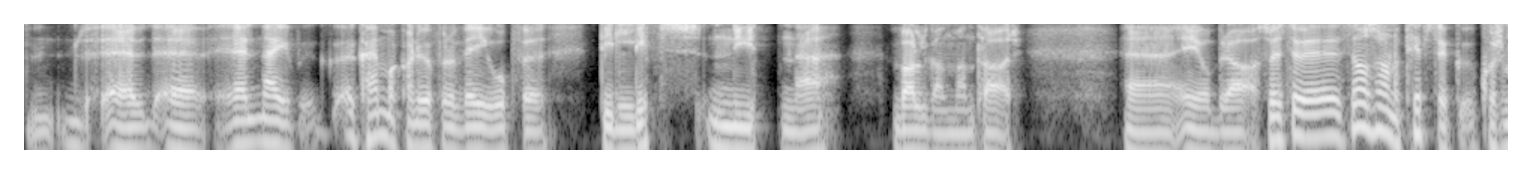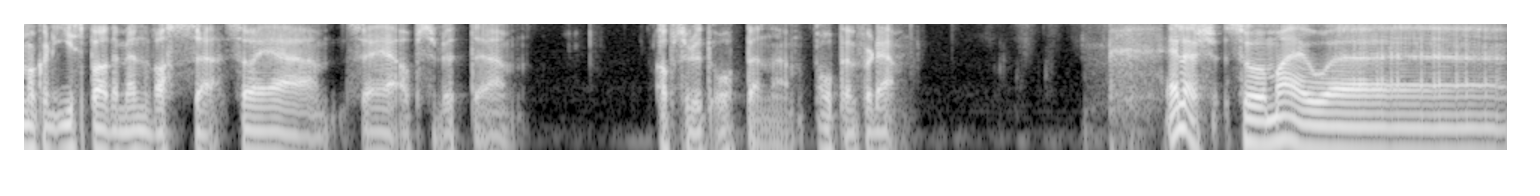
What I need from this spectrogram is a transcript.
nei, hva enn man kan gjøre for å veie opp for de livsnytende valgene man tar. Eh, er jo bra. Så hvis, du, hvis noen har noen tips til hvordan man kan isbade, med en vasse, så er jeg, så er jeg absolutt, eh, absolutt åpen, eh, åpen, for det. Ellers så må jeg jo eh,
